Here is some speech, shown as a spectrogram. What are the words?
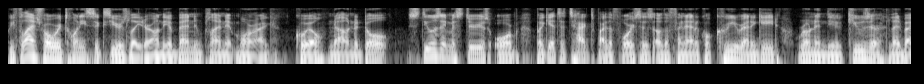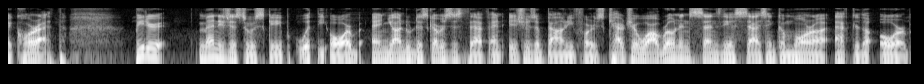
We flash forward 26 years later on the abandoned planet Morag. Quill, now an adult, steals a mysterious orb but gets attacked by the forces of the fanatical Kree renegade Ronan the Accuser, led by Korath. Peter manages to escape with the orb, and Yondu discovers his theft and issues a bounty for his capture while Ronan sends the assassin Gamora after the orb.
